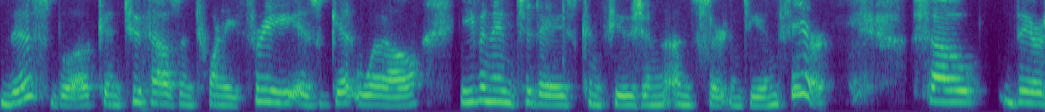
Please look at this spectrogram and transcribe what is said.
This book in 2023 is Get Well Even in Today's Confusion, Uncertainty, and Fear. So they're,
